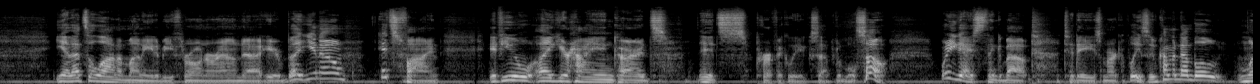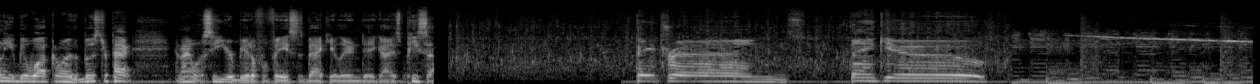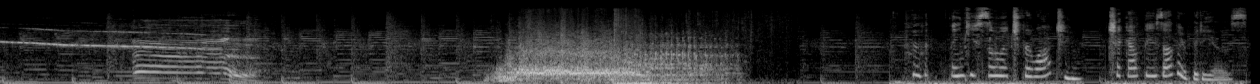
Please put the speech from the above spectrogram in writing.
Yeah, that's a lot of money to be throwing around out here. But, you know, it's fine. If you like your high end cards, it's perfectly acceptable. So, what do you guys think about today's market? Please leave a comment down below. One of you be walking away with a booster pack, and I will see your beautiful faces back here later in the day, guys. Peace out. Patrons, thank you. Thank you so much for watching. Check out these other videos.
